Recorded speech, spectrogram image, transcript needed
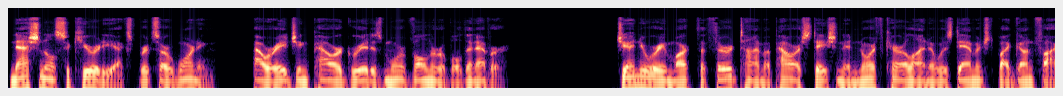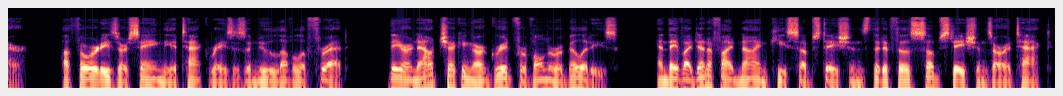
National security experts are warning our aging power grid is more vulnerable than ever. January marked the third time a power station in North Carolina was damaged by gunfire. Authorities are saying the attack raises a new level of threat. They are now checking our grid for vulnerabilities, and they've identified nine key substations that if those substations are attacked,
